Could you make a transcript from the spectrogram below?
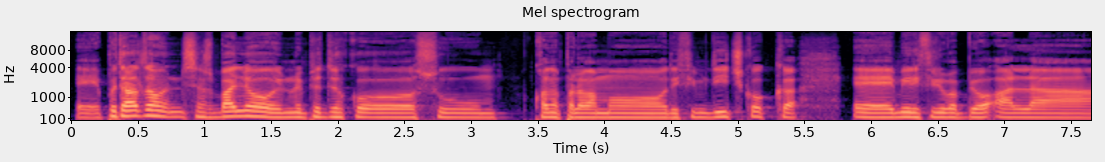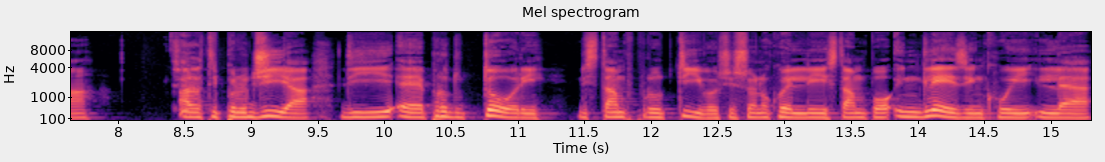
E poi tra l'altro, se non sbaglio, in un episodio co- su quando parlavamo dei film di Hitchcock, eh, mi riferivo proprio alla, sì. alla tipologia di eh, produttori di stampo produttivo, ci sono quelli stampo inglesi in cui il,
